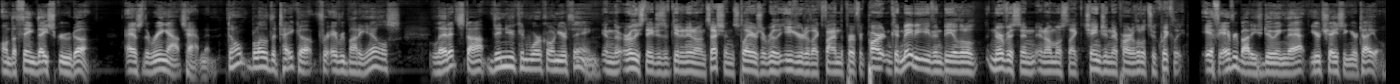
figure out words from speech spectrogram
on the thing they screwed up as the ring out's happening. Don't blow the take up for everybody else let it stop, then you can work on your thing. In the early stages of getting in on sessions, players are really eager to like find the perfect part and could maybe even be a little nervous and, and almost like changing their part a little too quickly. If everybody's doing that, you're chasing your tail.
